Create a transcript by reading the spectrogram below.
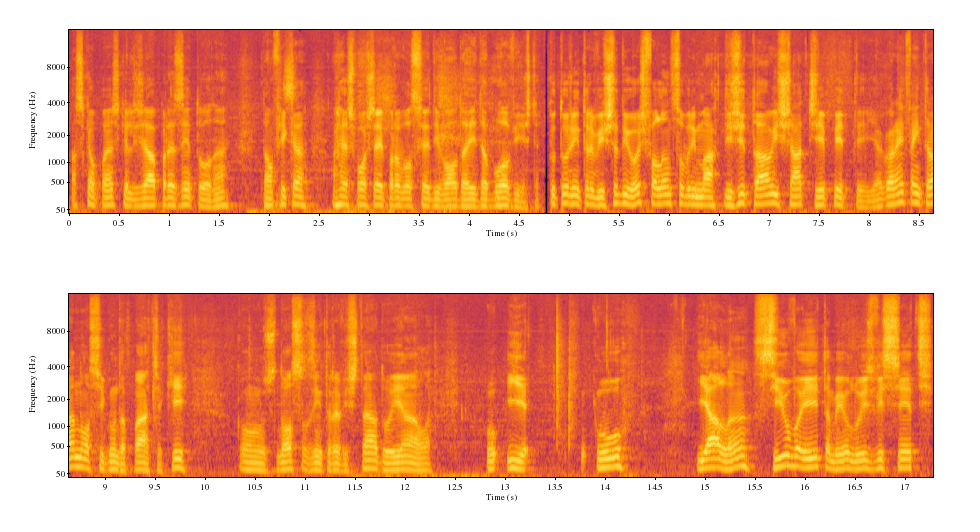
as campanhas que ele já apresentou, né? Então fica a resposta aí para você, Edivaldo, aí da Boa Vista. Cultura Entrevista de hoje falando sobre marketing digital e chat GPT. E agora a gente vai entrar numa segunda parte aqui com os nossos entrevistados, o Ian, o, o Alan Silva e também o Luiz Vicente,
